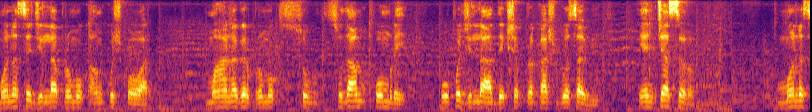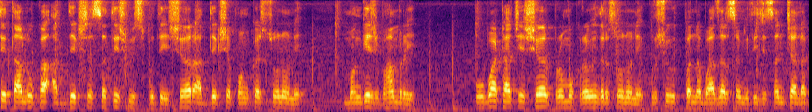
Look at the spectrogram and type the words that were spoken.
मनसे जिल्हा प्रमुख अंकुश पवार महानगर प्रमुख सु सुदाम कोंबडे उपजिल्हा अध्यक्ष प्रकाश गोसावी यांच्यासह मनसे तालुका अध्यक्ष सतीश विस्पुते शहर अध्यक्ष पंकज सोनवणे मंगेश भांबरे उबाठाचे शहर प्रमुख रवींद्र सोनवणे कृषी उत्पन्न बाजार समितीचे संचालक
